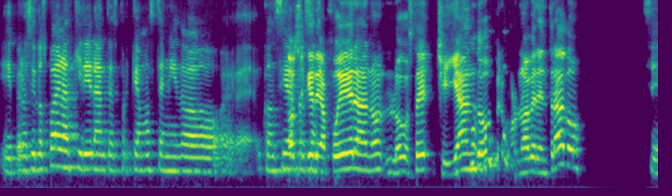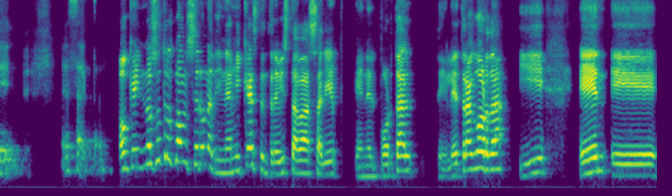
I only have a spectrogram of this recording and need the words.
Eh, pero si los pueden adquirir antes porque hemos tenido eh, No se conciertos quede afuera, ¿no? Luego esté chillando, pero por no haber entrado. Sí, exacto. Ok, nosotros vamos a hacer una dinámica. Esta entrevista va a salir en el portal de Letra Gorda y en eh,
